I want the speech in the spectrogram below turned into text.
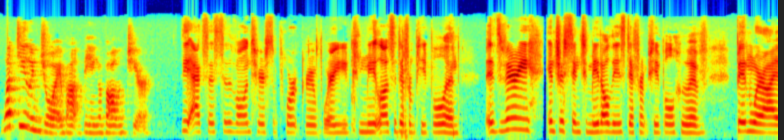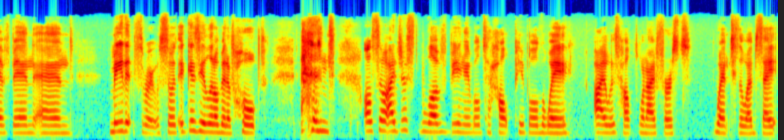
What do you enjoy about being a volunteer? The access to the volunteer support group where you can meet lots of different people and it's very interesting to meet all these different people who have been where I have been and made it through. So it gives you a little bit of hope. And also, I just love being able to help people the way I was helped when I first went to the website.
